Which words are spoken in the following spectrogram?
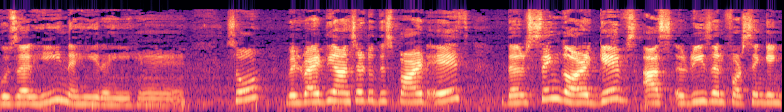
गुजर ही नहीं रही हैं। So will write the answer to this part is the singer gives us reason for singing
